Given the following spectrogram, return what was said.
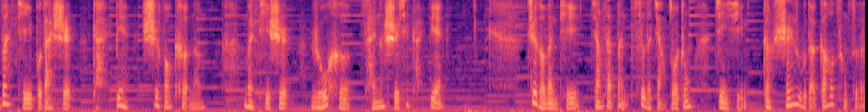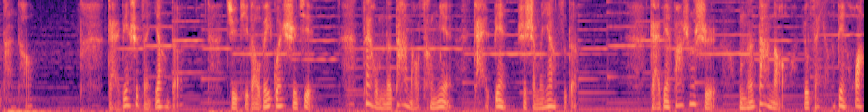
问题不再是改变是否可能，问题是如何才能实现改变。这个问题将在本次的讲座中进行更深入的高层次的探讨。改变是怎样的？具体到微观世界，在我们的大脑层面，改变是什么样子的？改变发生时。我们的大脑有怎样的变化？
